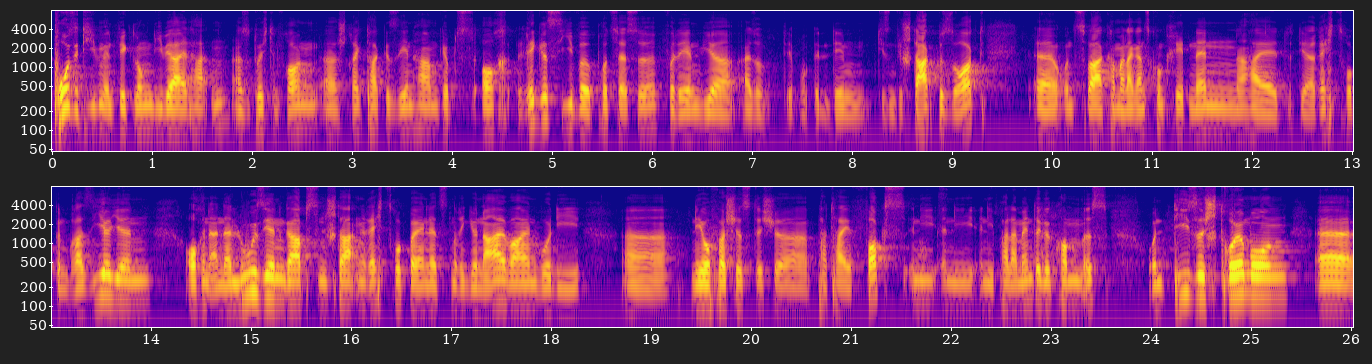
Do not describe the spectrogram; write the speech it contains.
positiven Entwicklungen, die wir halt hatten, also durch den Frauenstreiktag gesehen haben, gibt es auch regressive Prozesse, vor denen wir, also in dem, die sind wir stark besorgt. Äh, und zwar kann man da ganz konkret nennen, halt der Rechtsruck in Brasilien, auch in Andalusien gab es einen starken Rechtsruck bei den letzten Regionalwahlen, wo die äh, neofaschistische Partei Fox in die, in, die, in die Parlamente gekommen ist. Und diese Strömung äh,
